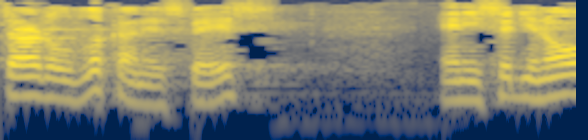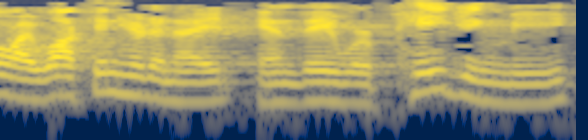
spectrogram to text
startled look on his face. And he said, You know, I walked in here tonight, and they were paging me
